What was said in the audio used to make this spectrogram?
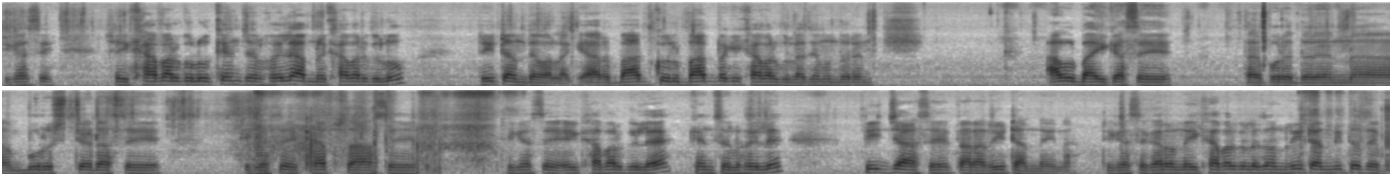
ঠিক আছে? সেই খাবারগুলো ক্যান্সেল হইলে আপনার খাবারগুলো রিটার্ন দেওয়া লাগে। আর বাদগুলো বাদ বাকি খাবারগুলো, যেমন ধরেন আল বাইক আছে, তারপরে ধরেন বুরুস্টেড আছে, ঠিক আছে, খ্যাপসা আছে, ঠিক আছে, এই খাবারগুলো ক্যান্সেল হইলে পিৎজা আছে, তারা রিটার্ন নেয় না, ঠিক আছে? কারণ এই খাবারগুলো যখন রিটার্ন নিতে যাব,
